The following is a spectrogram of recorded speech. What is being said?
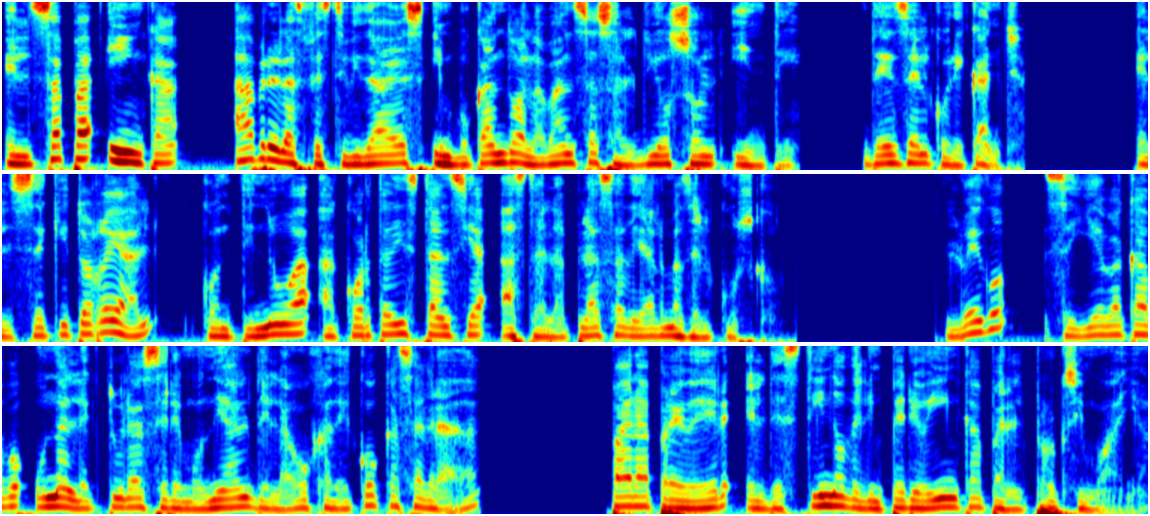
El Zapa Inca abre las festividades invocando alabanzas al dios Sol Inti, desde el Coricancha. El séquito real continúa a corta distancia hasta la Plaza de Armas del Cusco. Luego se lleva a cabo una lectura ceremonial de la hoja de coca sagrada para prever el destino del imperio inca para el próximo año.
